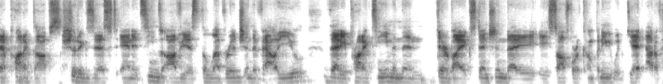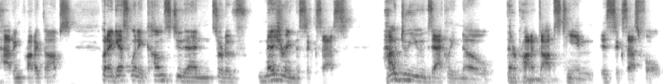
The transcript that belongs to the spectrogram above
that product ops should exist. And it seems obvious the leverage and the value that a product team and then thereby extension that a, a software company would get out of having product ops. But I guess when it comes to then sort of measuring the success, how do you exactly know that a product ops team is successful?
